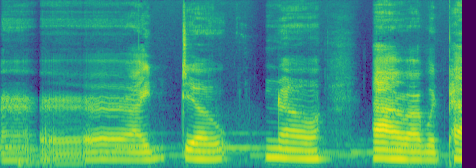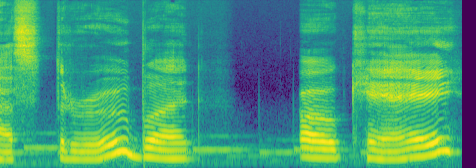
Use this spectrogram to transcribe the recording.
I don't know how I would pass through, but okay.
